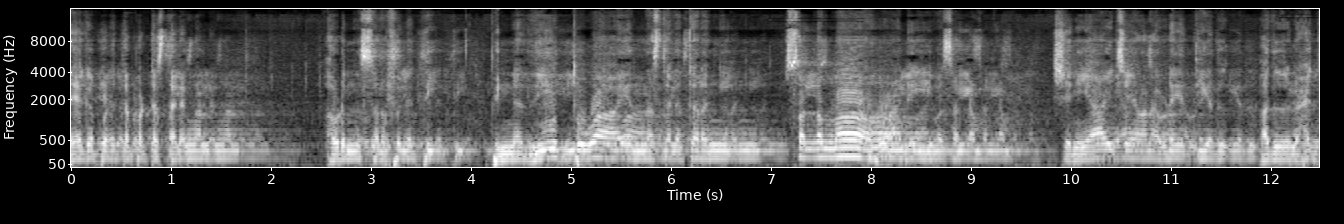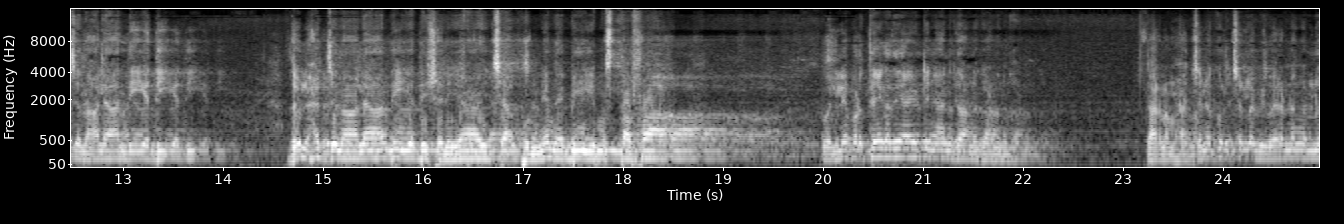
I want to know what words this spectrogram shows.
രേഖപ്പെടുത്തപ്പെട്ട സ്ഥലങ്ങൾ. അവിടുന്ന് സർഫിലെത്തി. പിന്നെ എന്ന സ്ഥലത്തിറങ്ങി. സല്ലല്ലാഹു അലൈഹി വസല്ലം. ശനിയാഴ്ചയാണ് അവിടെ എത്തിയത്. അത് ദുൽഹജ്ജ് നാലാം തീയതി. ദുൽഹജ്ജ് നാലാം തീയതി ശനിയാഴ്ച പുണ്യ നബി മുസ്തഫ. വലിയ പ്രത്യേകതയായിട്ട് ഞാനിതാണ് കാണുന്നത്. കാരണം ഹജ്ജിനെ കുറിച്ചുള്ള വിവരണങ്ങളിൽ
